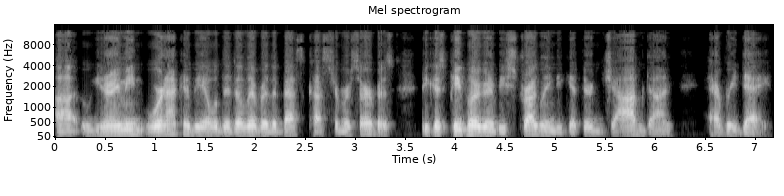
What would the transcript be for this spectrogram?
uh, you know what I mean? We're not going to be able to deliver the best customer service because people are going to be struggling to get their job done every day.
